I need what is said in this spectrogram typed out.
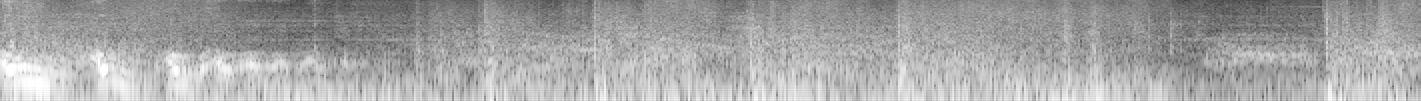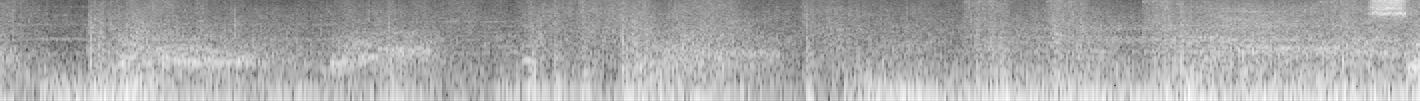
Oh, oh, oh, oh, oh, oh, oh. So.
